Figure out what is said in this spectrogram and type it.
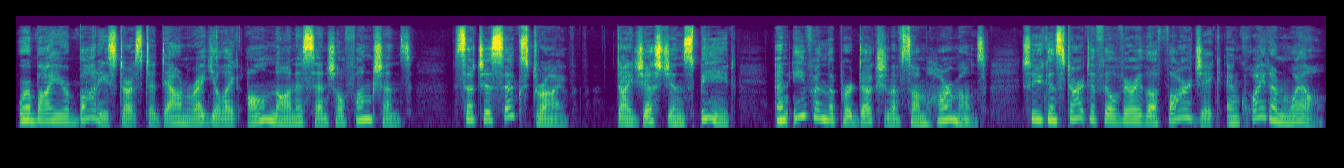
whereby your body starts to downregulate all non essential functions, such as sex drive, digestion speed, and even the production of some hormones, so you can start to feel very lethargic and quite unwell.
